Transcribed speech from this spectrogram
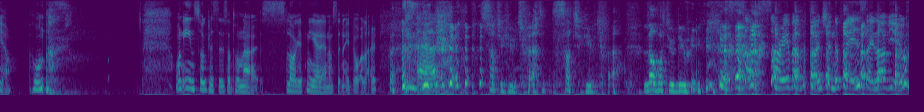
ja, hon, hon insåg precis att hon har slagit ner en av sina idoler. Eh, Such a huge fan. Such a huge fan. Love what you're doing. so, sorry about the punch in the face, I love you.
